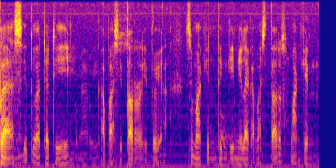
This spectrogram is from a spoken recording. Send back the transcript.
bass itu ada di kapasitor itu ya. Semakin tinggi nilai kapasitor semakin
